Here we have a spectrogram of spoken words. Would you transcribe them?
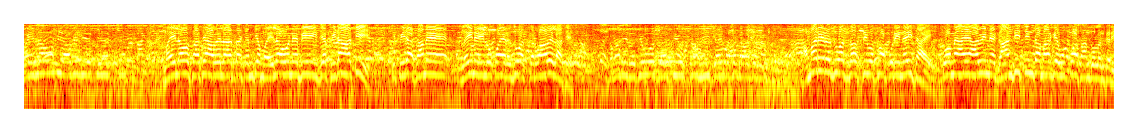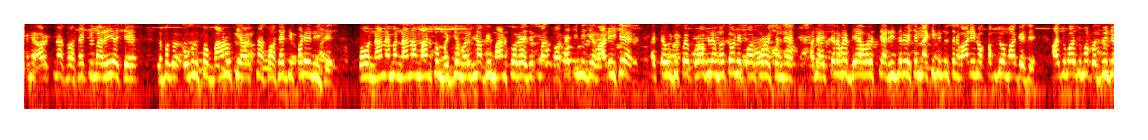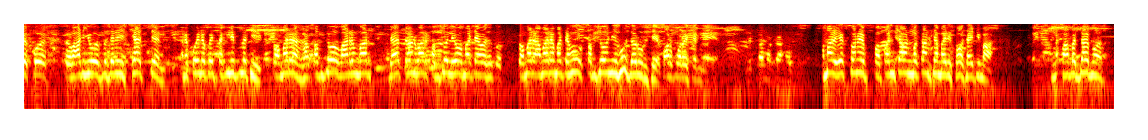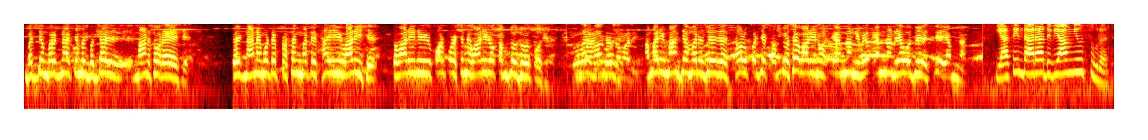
મહિલાઓ બી આવેલી હતી મહિલાઓ સાથે આવેલા હતા કેમ કે મહિલાઓને બી જે પીડા હતી એ પીડા સામે લઈને એ લોકો રજૂઆત કરવા આવેલા છે. તમારી રજૂઆત દસ દિવસમાં નહીં થાય તો તમે આગળ શું કરો? અમારી રજૂઆત દસ દિવસમાં પૂરી નહીં થાય તો અમે અહીંયા આવીને ગાંધી ચિંતા માર્ગે ઉપવાસ આંદોલન કરી. અમે અર્થના સોસાયટીમાં રહીએ છીએ. લગભગ ઓગણીસો બાણુંથી અર્થના સોસાયટી પડેલી છે. તો નાનામાં નાના માણસો, મધ્યમ વર્ગના બી માણસો રહે છે. સોસાયટીની જે વાડી છે, અત્યાર સુધી કોઈ પ્રોબ્લેમ હતો નહીં કોર્પોરેશનને અને અત્યારે અમે બે વર્ષથી આ રિઝર્વેશન નાખી દીધું છે અને વાડીનો કબજો માગે છે. આજુબાજુમાં બધું જે વાડીઓ બધાની છે જ તેમ. અને કોઈને કોઈ તકલીફ નથી. તો અમારે કબજો વારંવાર બે, ત્રણ વાર કબજો લેવા માટે આવે છે. તો અમારે અમારા માટે શું કબજોની શું જરૂર છે કોર્પોરેશનને અમારે એકસો ને પંચાવન મકાન છે અમારી સોસાયટીમાં બધા મધ્યમ વર્ગના તેમજ બધા માણસો રહે છે. તો એક નાના મોટે પ્રસંગ માટે થાય એવી વાડી છે તો વાડીની કોર્પોરેશનને વાડીનો કબજો જોઈતો છે. અમારી માંગ છે અમારે જે જે સ્થળ ઉપર જે કબજો છે વાડીનો એમના એમના રહેવો જોઈએ છે એમના. યાસીન દારા દિવ્યાંગ ન્યૂઝ સુરત.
